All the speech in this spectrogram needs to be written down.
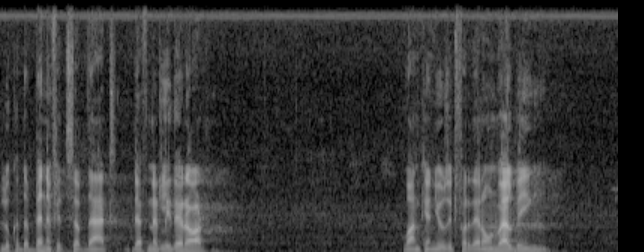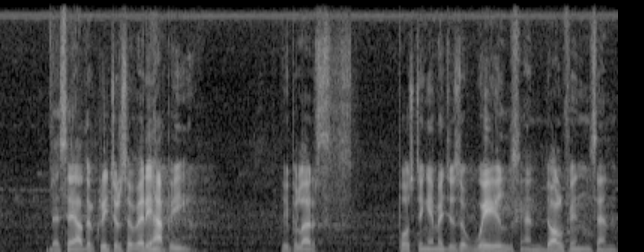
look at the benefits of that, definitely there are. One can use it for their own well-being. They say other creatures are very happy. People are posting images of whales and dolphins and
